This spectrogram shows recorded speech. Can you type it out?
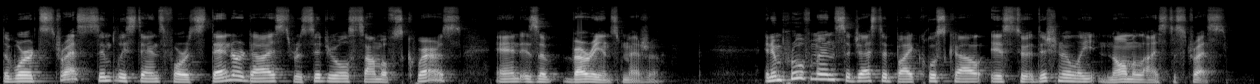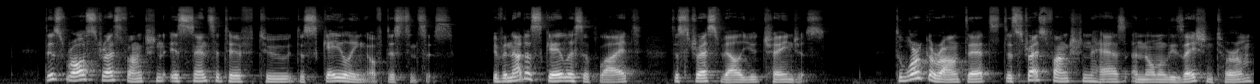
The word stress simply stands for standardized residual sum of squares and is a variance measure. An improvement suggested by Kruskal is to additionally normalize the stress. This raw stress function is sensitive to the scaling of distances. If another scale is applied, the stress value changes. To work around that, the stress function has a normalization term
